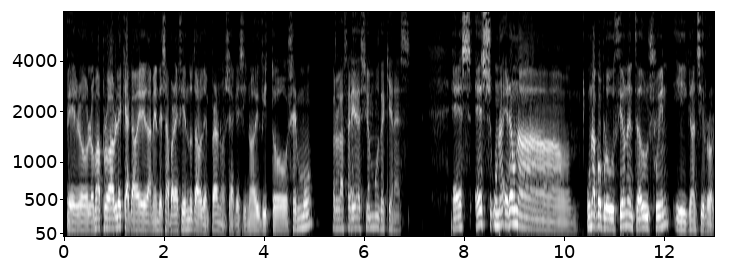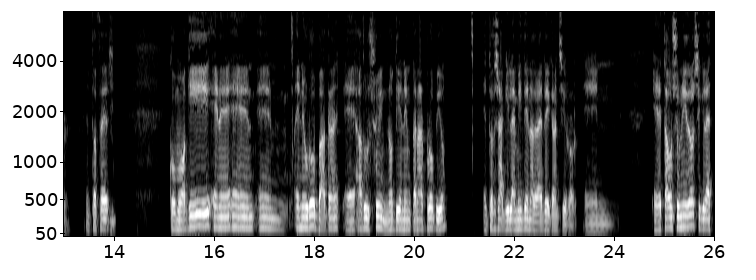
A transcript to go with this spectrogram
Pero lo más probable es que acabe también desapareciendo tarde o temprano. O sea que si no habéis visto Shenmue, Pero la serie de Shenmue, ¿de quién es? Es, es una, era una, una coproducción entre Adult Swim y Crunchyroll. Entonces, como aquí en, en, en, en Europa eh, Adult Swim no tiene un canal propio, entonces aquí la emiten a través de Crunchyroll. En, en Estados Unidos sí que la,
